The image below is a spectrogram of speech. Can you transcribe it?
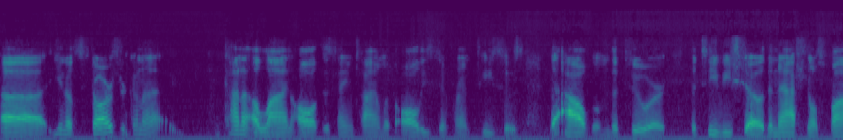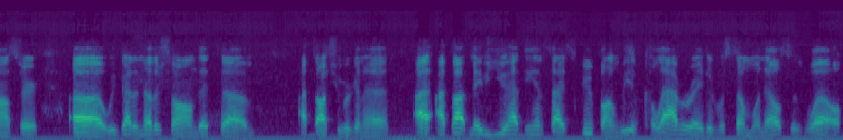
uh, you know, stars are gonna kind of align all at the same time with all these different pieces: the album, the tour, the TV show, the national sponsor. Uh, we've got another song that um, I thought you were gonna. I, I, thought maybe you had the inside scoop on. We have collaborated with someone else as well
